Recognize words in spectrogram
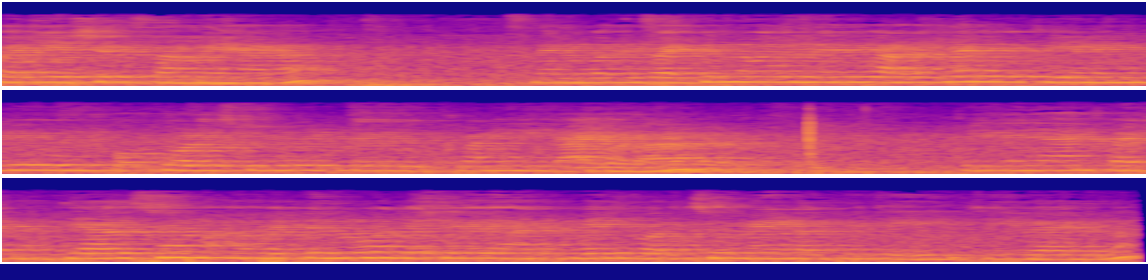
പരീക്ഷയുടെ സമയമാണ്. ഞാൻ പറഞ്ഞു പറ്റുന്ന പോലെ എന്തെങ്കിലും അടുക്കളയൊക്കെ ചെയ്യണമെങ്കിൽ കൊളസ്ട്രോൾ ഇട്ട് പണിയില്ലായിരുന്നു പിന്നെ ഞാൻ അത്യാവശ്യം പറ്റുന്ന പോലെയൊക്കെ അടുക്കളയിൽ കുറച്ച് പണികളൊക്കെ ചെയ്യും ചെയ്യുമായിരുന്നു.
